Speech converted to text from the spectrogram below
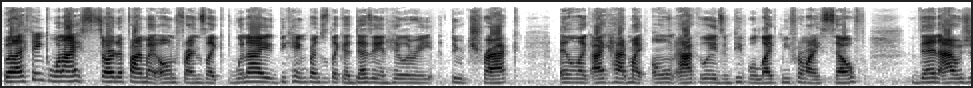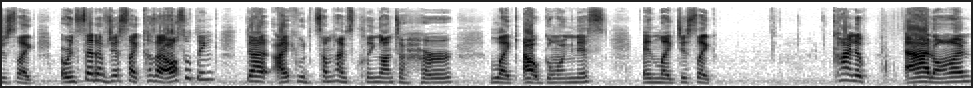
But I think when I started to find my own friends, like when I became friends with like a Desi and Hillary through track and like I had my own accolades and people liked me for myself, then I was just like or instead of just like cuz I also think that I could sometimes cling on to her like outgoingness and like just like kind of add on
